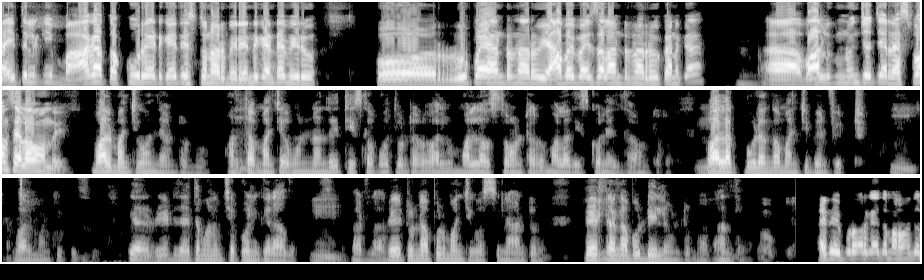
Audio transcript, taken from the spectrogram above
రైతులకి బాగా తక్కువ రేటుకి అయితే ఇస్తున్నారు మీరు. ఎందుకంటే మీరు ఓ రూపాయి అంటున్నారు యాభై పైసలు అంటున్నారు కనుక వాళ్ళ నుంచి వచ్చే రెస్పాన్స్ ఎలా ఉంది? వాళ్ళు మంచిగా ఉంది అంటుండ్రు. అంత. మంచిగా ఉన్నందుకు తీసుకుపోతుంటారు. వాళ్ళు మళ్ళీ వస్తూ ఉంటారు మళ్ళీ తీసుకొని వెళ్తూ ఉంటారు. వాళ్ళకు కూడా మంచి బెనిఫిట్ వాళ్ళు. ఇక రేట్ అయితే మనం చెప్పడానికి రాదు. అట్లా రేట్ ఉన్నప్పుడు మంచిగా వస్తున్నాయి అంటారు రేట్లు అన్నప్పుడు డీల్ ఉంటున్నారు అంతే. అయితే ఇప్పటి వరకు అయితే మనం అయితే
